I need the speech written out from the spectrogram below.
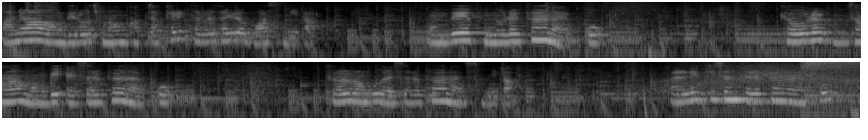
마녀와 왕비로 전원 각자 캐릭터를 살려보았습니다. 왕비의 분노를 표현하였고 겨울을 몽상한 왕비 엘사를 표현하였고 겨울왕국 엘사를 표현하였습니다. 말리피센트를 표현하였고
